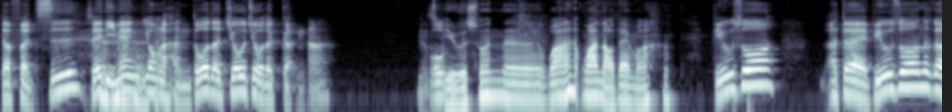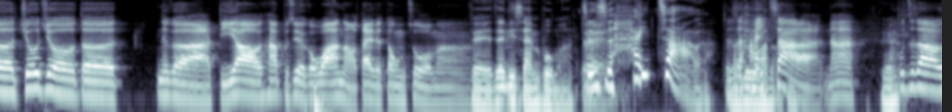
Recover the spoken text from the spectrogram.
的粉丝，所以里面用了很多的 JoJo 的梗啊。我比如说呢，挖挖脑袋吗？比如说，呃，对，比如说那个 JoJo 的那个啊，迪奥他不是有个挖脑袋的动作吗？对，在第三部嘛，对真是嗨炸了，真是嗨炸了。那 对不知道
